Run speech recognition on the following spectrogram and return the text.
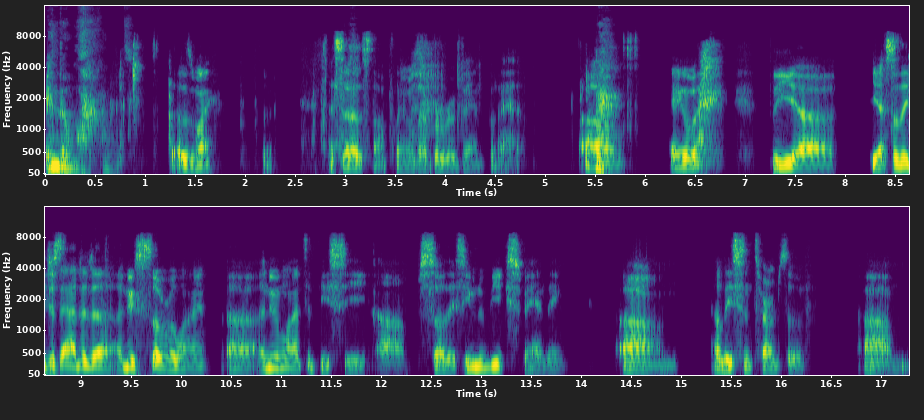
in the world. That was my. I said I would stop playing with that rubber band, but I have. Um. anyway, the uh, yeah. So they just added a, a new silver line, uh, a new line to DC. Um. So they seem to be expanding, um, at least in terms of um,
